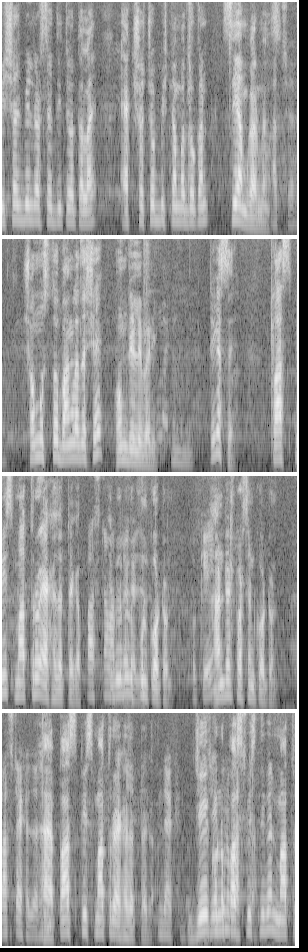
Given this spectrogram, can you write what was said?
Biswas বিল্ডার্সের দ্বিতীয় তলায় একশো চব্বিশ নম্বর দোকান সিয়াম গার্মেন্টস আচ্ছা। সমস্ত বাংলাদেশে হোম ডেলিভারি ঠিক আছে? পাঁচ পিস মাত্র এক হাজার টাকা। এগুলো কিন্তু full cotton hundred percent cotton পাঁচটা এক হাজার হ্যাঁ পাঁচ পিস মাত্র এক হাজার টাকা। দেখেন যে কোনো পাঁচ পিস নেবেন মাত্র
